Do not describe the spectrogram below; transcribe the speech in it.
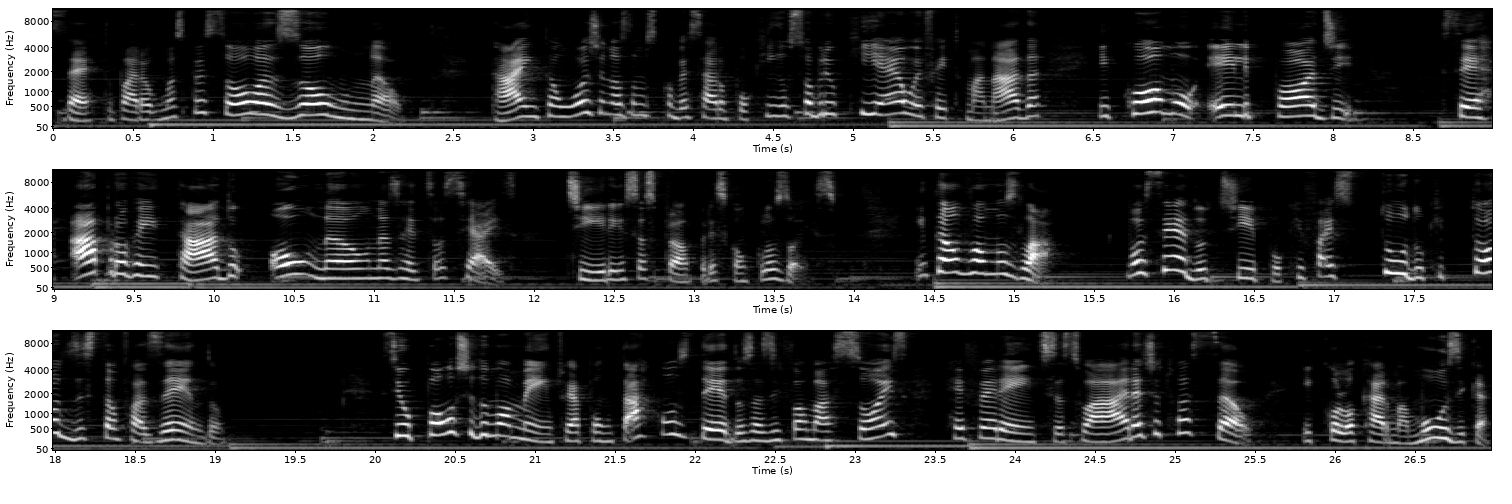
certo para algumas pessoas ou não. Tá? Então hoje nós vamos conversar um pouquinho sobre o que é o efeito manada e como ele pode ser aproveitado ou não nas redes sociais. Tirem suas próprias conclusões. Então vamos lá. Você é do tipo que faz tudo o que todos estão fazendo? Se o post do momento é apontar com os dedos as informações referentes à sua área de atuação e colocar uma música,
